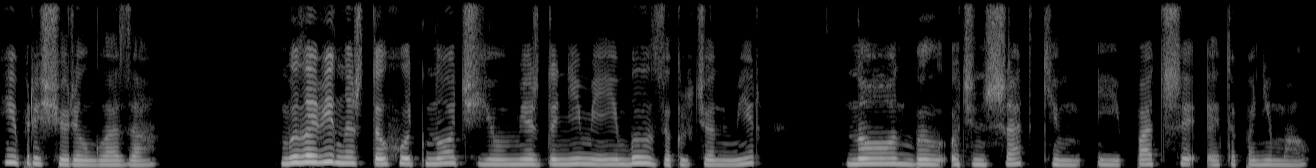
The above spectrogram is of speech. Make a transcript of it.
и прищурил глаза. Было видно, что хоть ночью между ними и был заключен мир, но он был очень шатким, и падший это понимал.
